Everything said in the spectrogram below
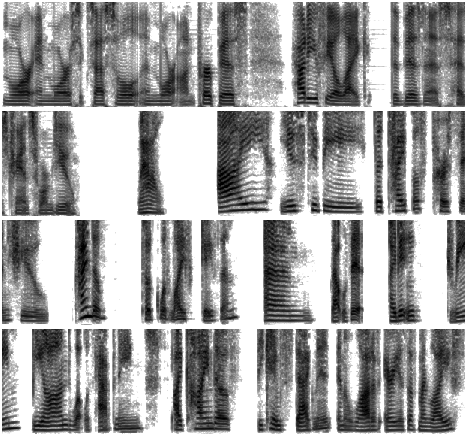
more and more successful and more on purpose. How do you feel like the business has transformed you? Wow. I used to be the type of person who kind of took what life gave them and that was it. I didn't dream beyond what was happening. I kind of became stagnant in a lot of areas of my life.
